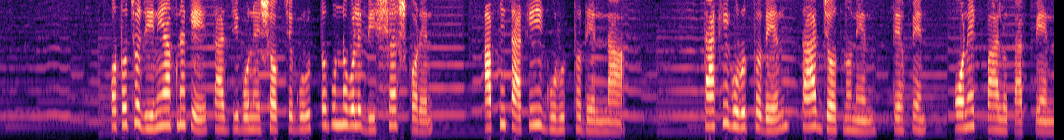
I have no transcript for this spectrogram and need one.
অথচ যিনি আপনাকে তার জীবনের সবচেয়ে গুরুত্বপূর্ণ বলে বিশ্বাস করেন আপনি তাকেই গুরুত্ব দেন না। তাকে গুরুত্ব দেন, তার যত্ন নেন, দেখবেন অনেক ভালো থাকবেন।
